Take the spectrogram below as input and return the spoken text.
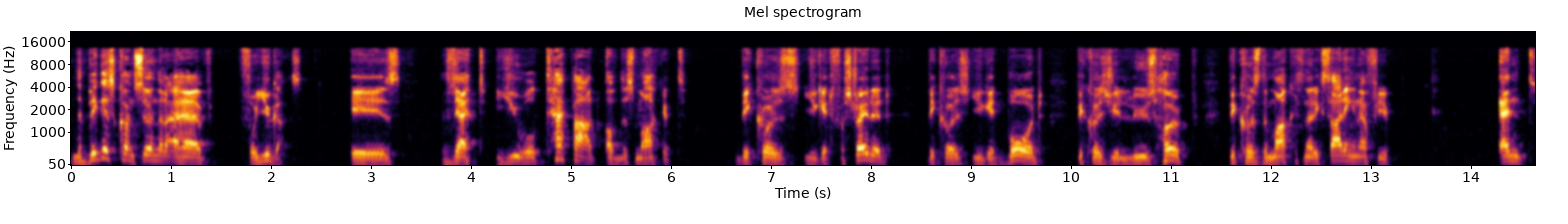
the biggest concern that I have for you guys is that you will tap out of this market because you get frustrated, because you get bored, because you lose hope, because the market's not exciting enough for you. And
